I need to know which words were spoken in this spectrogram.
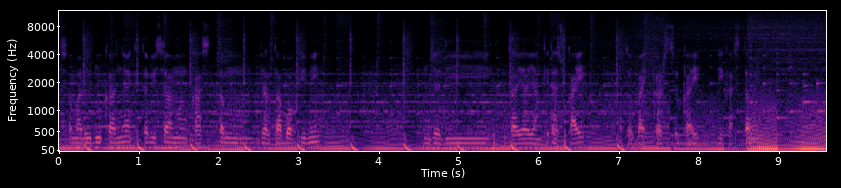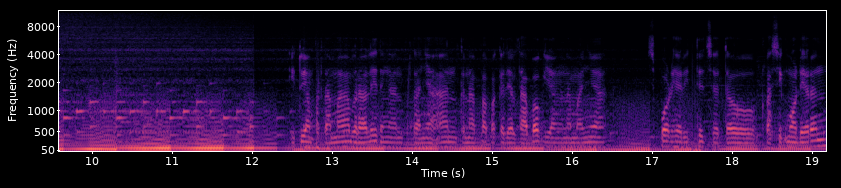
Sama dudukannya kita bisa mengcustom delta box ini menjadi gaya yang kita sukai atau bikers sukai di custom. Itu yang pertama beralih dengan pertanyaan kenapa pakai delta box yang namanya sport heritage atau klasik modern?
